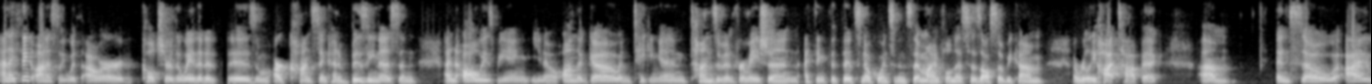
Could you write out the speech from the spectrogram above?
And I think honestly, with our culture, the way that it is, and our constant kind of busyness and and always being, you know, on the go and taking in tons of information, I think that it's no coincidence that mindfulness has also become a really hot topic. Um, and so I,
